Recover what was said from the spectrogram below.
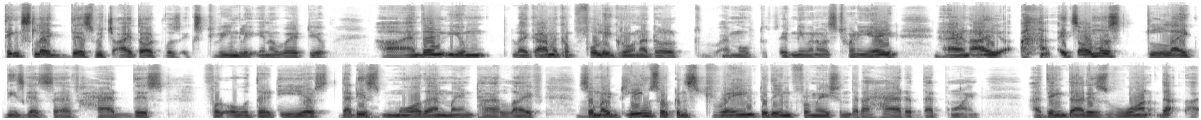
things like this which i thought was extremely innovative uh, and then you like i'm a fully grown adult i moved to sydney when i was 28 Mhm. and i it's almost like these guys have had this for over 30 years. That is more than my entire life. So my dreams were constrained to the information that I had at that point. I think that is one that uh,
